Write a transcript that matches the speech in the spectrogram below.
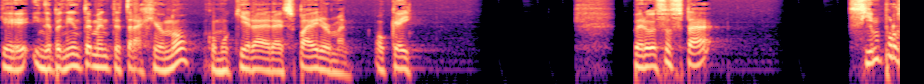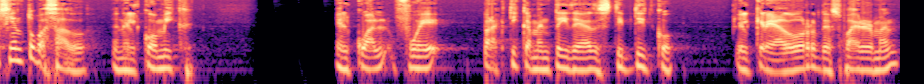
que independientemente traje o no, como quiera era Spider-Man. Ok. Pero eso está 100% basado en el cómic, el cual fue prácticamente idea de Steve Ditko, el creador de Spider-Man,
